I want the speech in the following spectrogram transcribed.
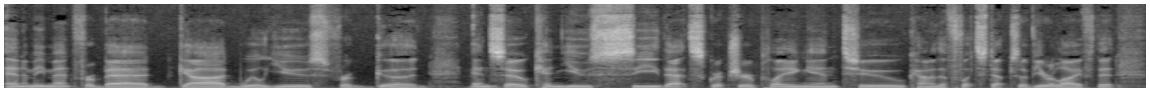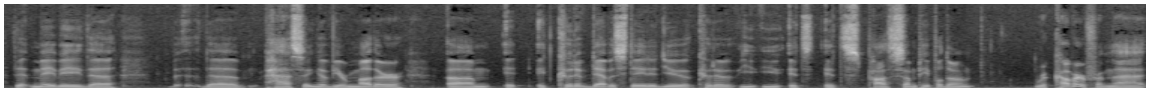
enemy meant for bad, God will use for good. And so, can you see that scripture playing into kind of the footsteps of your life that that maybe the the passing of your mother um, it it could have devastated you. It could have. You, you, it's it's poss- some people don't recover from that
